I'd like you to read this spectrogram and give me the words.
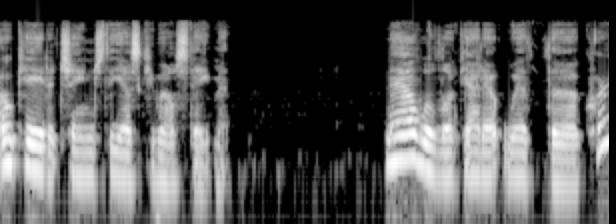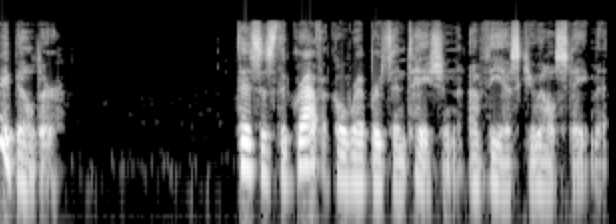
OK to change the SQL statement. Now we'll look at it with the Query Builder. This is the graphical representation of the SQL statement.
